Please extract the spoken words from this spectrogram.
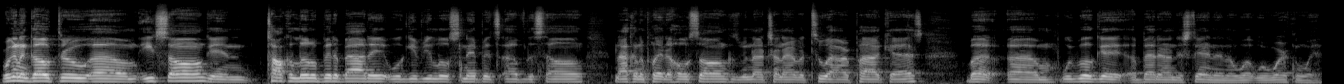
we're gonna go through um, each song and talk a little bit about it. We'll give you little snippets of the song. not gonna play the whole song because we're not trying to have a two-hour podcast. But um, we will get a better understanding of what we're working with.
